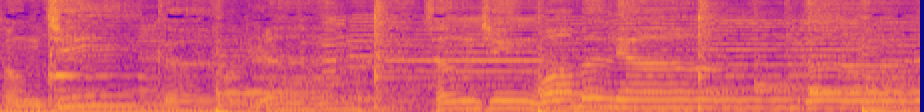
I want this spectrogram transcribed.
同几个人，曾经我们两个人。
